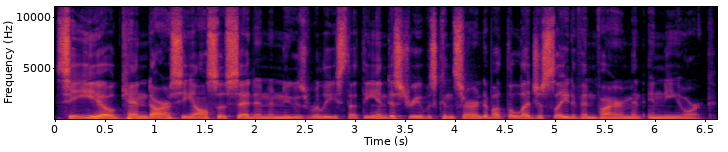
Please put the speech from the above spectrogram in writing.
CEO Ken D'Arcy also said in a news release that the industry was concerned about the legislative environment in New York.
